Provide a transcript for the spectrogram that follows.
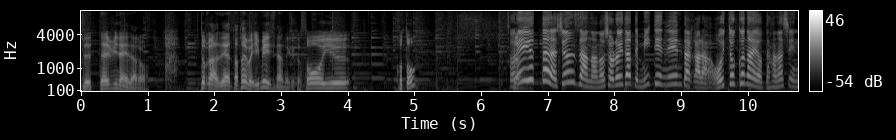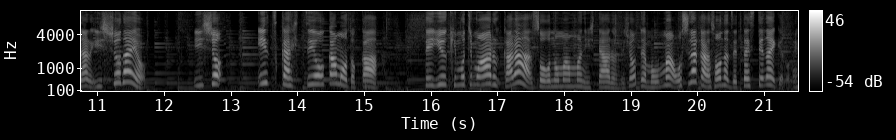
絶対見ないだろう。とかで例えばイメージなんだけどそういうこと？それ言ったらしゅんさんのあの書類だって見てねえんだから置いとくなよって話になる。一緒だよ一緒。いつか必要かもとかっていう気持ちもあるからそのまんまにしてあるんでしょ？でもまあ推しだからそんな絶対捨てないけどね。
